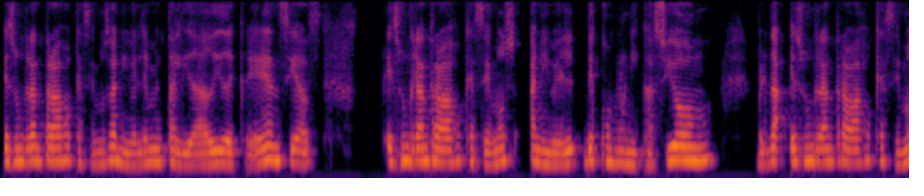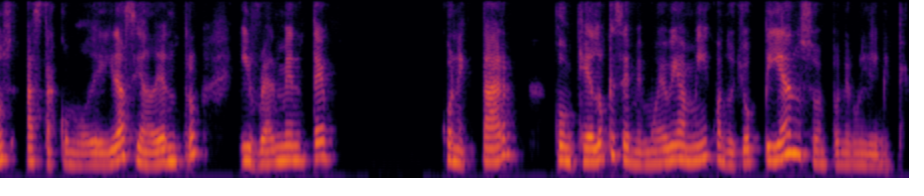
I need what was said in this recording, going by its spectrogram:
es un gran trabajo que hacemos a nivel de mentalidad y de creencias, es un gran trabajo que hacemos a nivel de comunicación, ¿verdad? Es un gran trabajo que hacemos hasta como de ir hacia adentro y realmente conectar con qué es lo que se me mueve a mí cuando yo pienso en poner un límite.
